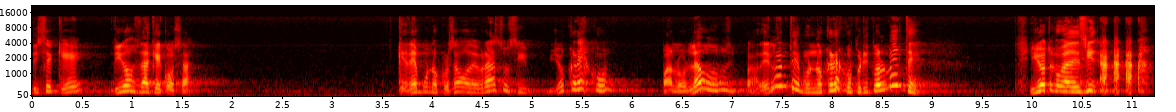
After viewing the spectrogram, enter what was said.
dice que Dios da qué cosa? Quedémonos cruzados de brazos y yo crezco para los lados, para adelante, pero no crezco espiritualmente. Y otro va a decir, ah, ah, ah,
